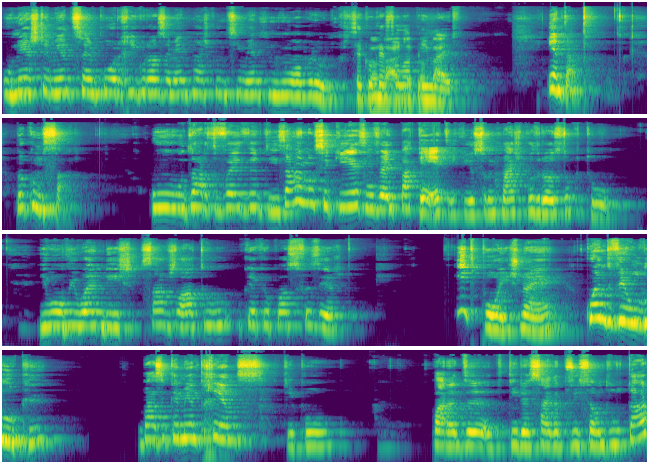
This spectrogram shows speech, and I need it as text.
honestamente, sem pôr rigorosamente mais conhecimento nenhum ao barulho. Por isso é que eu quero falar primeiro. Então, para começar, o Darth Vader diz: Ah, não sei o que és um velho patético e eu sou muito mais poderoso do que tu. E o Obi-Wan diz: Sabes lá tu o que é que eu posso fazer? E depois, não é? Quando vê o Luke, basicamente rende-se. Tipo, para de, de tirar, sai da posição de lutar,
